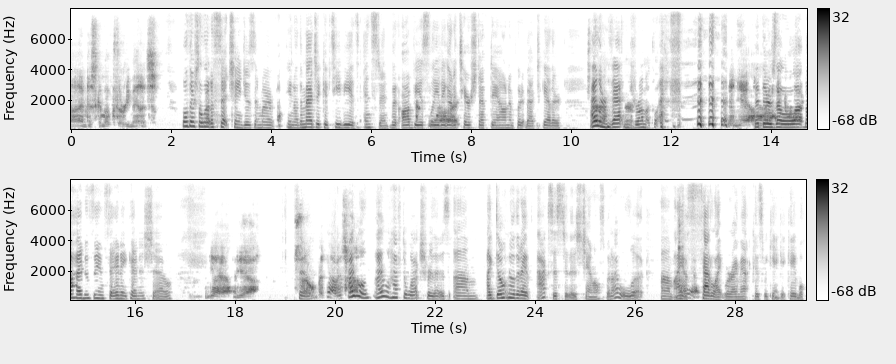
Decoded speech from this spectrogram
time just to come up with 30 minutes. Well, there's a lot of set changes, and where you know the magic of TV, it's instant, but obviously they got to tear stuff down and put it back together. I learned that in drama class. Yeah. but there's a right, right. lot behind the scenes to any kind of show. Yeah, yeah. So So, but no, it's I will I will have to watch for those. Um, I don't know that I have access to those channels, but I will look. Um, I have Yeah. satellite where I'm at because we can't get cable.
